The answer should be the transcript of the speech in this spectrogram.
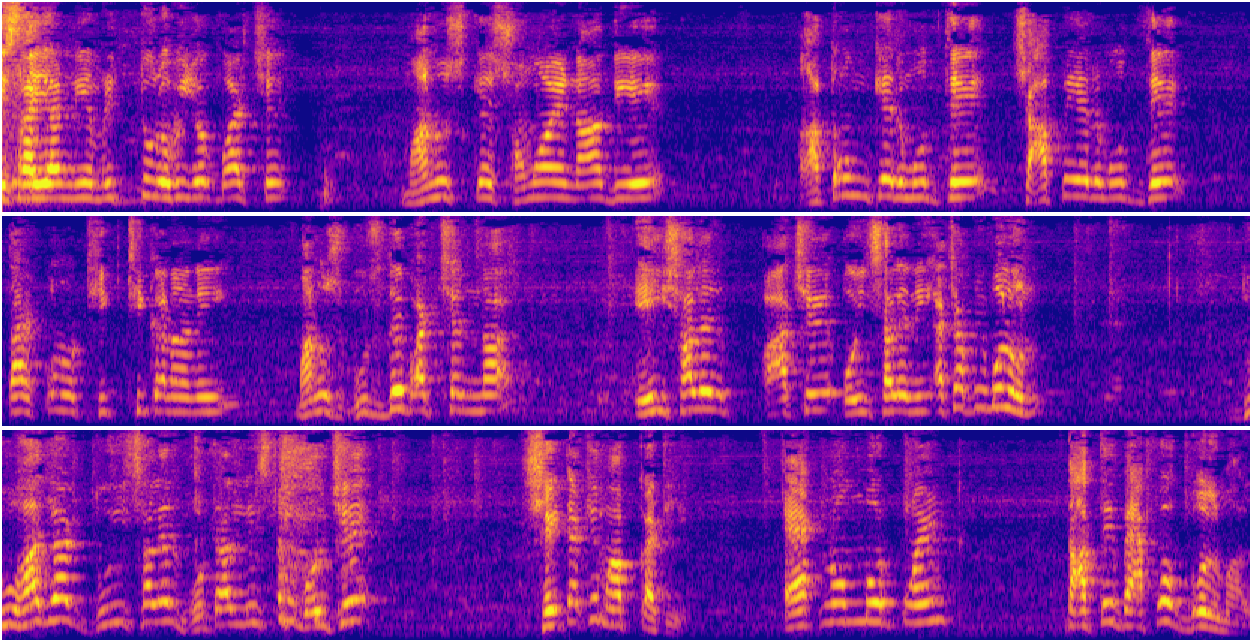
এসআইআর নিয়ে মৃত্যুর অভিযোগ বাড়ছে। মানুষকে সময় না দিয়ে আতঙ্কের মধ্যে চাপের মধ্যে তার কোনো ঠিক ঠিকানা নেই। মানুষ বুঝতে পারছেন না, এই সালের আছে, ওই সালে নেই। আচ্ছা আপনি বলুন দু দুই সালের ভোটার লিস্টে বলছে? সেটাকে মাপকাঠি। এক নম্বর পয়েন্ট, তাতে ব্যাপক গোলমাল।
